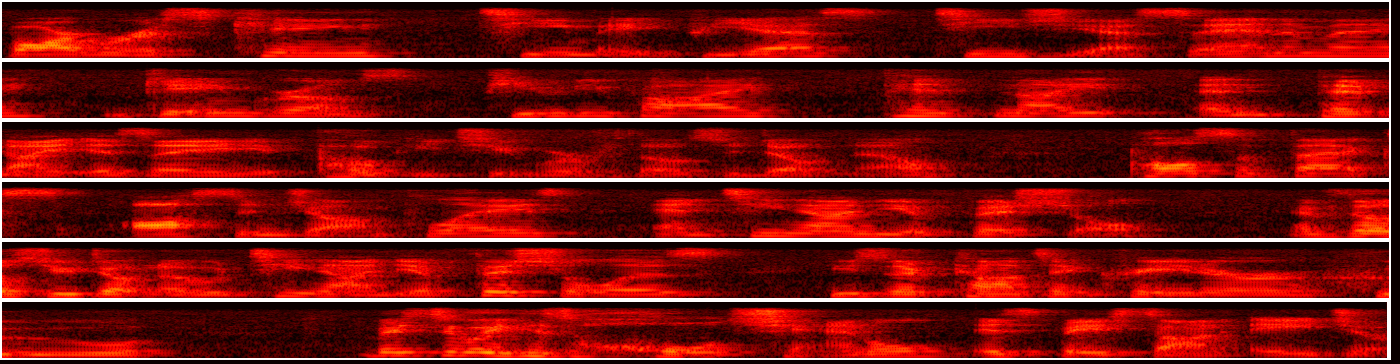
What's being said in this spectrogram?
Barbarous King, Team APS, TGS Anime, Game Grumps, PewDiePie, PimpNite, and PimpNite is a PokeTuber for those who don't know, Pulse Effects, Austin John Plays, and T90 Official. And for those who don't know who T90 Official is, he's a content creator who basically his whole channel is based on Age of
